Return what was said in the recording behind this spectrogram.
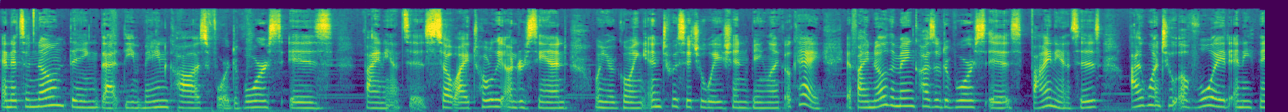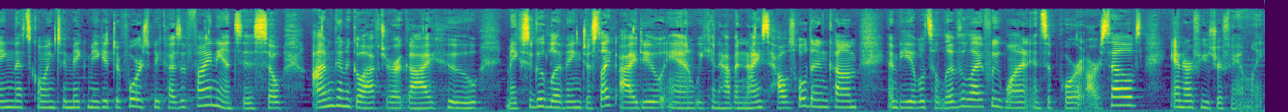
And it's a known thing that the main cause for divorce is finances. So I totally understand when you're going into a situation being like, okay, if I know the main cause of divorce is finances, I want to avoid anything that's going to make me get divorced because of finances. So I'm going to go after a guy who makes a good living just like I do, and we can have a nice household income and be able to live the life we want and support ourselves and our future family.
